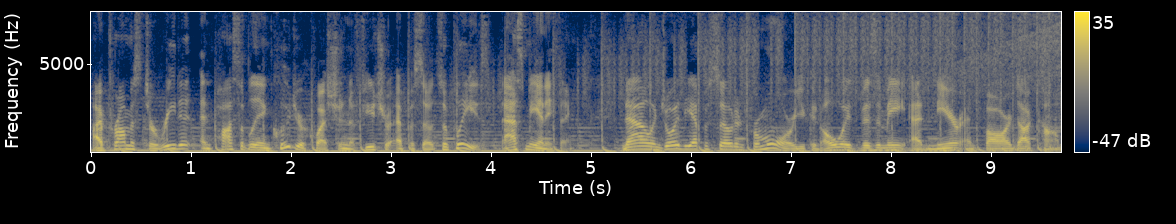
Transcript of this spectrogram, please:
I promise to read it and possibly include your question in a future episode, so please ask me anything. Now, enjoy the episode, and for more, you can always visit me at nirandfar.com.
